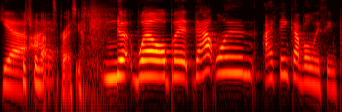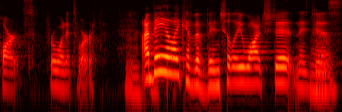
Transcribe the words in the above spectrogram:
yeah. which will I- not surprise you. No, well, but that one, I think I've only seen parts for what it's worth. I may like have eventually watched it, and it Mm-hmm. Yeah. just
